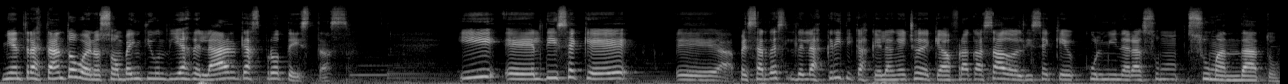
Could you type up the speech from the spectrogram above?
Mientras tanto, bueno, son 21 días de largas protestas. Y él dice que eh, a pesar de, las críticas que le han hecho de que ha fracasado, él dice que culminará su, mandato.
